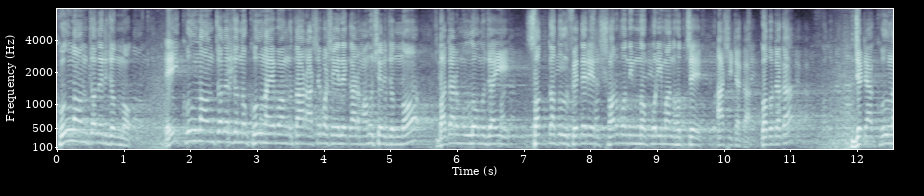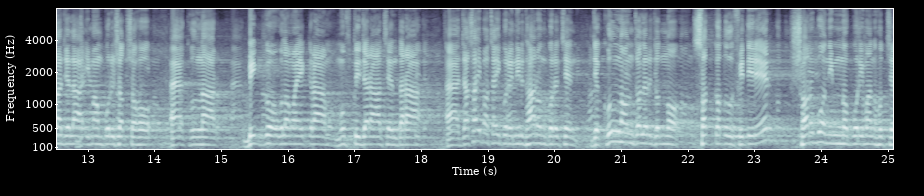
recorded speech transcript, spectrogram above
খুলনা অঞ্চলের জন্য এই খুলনা অঞ্চলের জন্য খুলনা এবং তার আশেপাশে এলাকার মানুষের জন্য বাজার মূল্য অনুযায়ী সৎকাতুল ফেতেরের সর্বনিম্ন পরিমাণ হচ্ছে আশি টাকা। কত টাকা? যেটা খুলনা জেলা ইমাম পরিষদ সহ খুলনার বিজ্ঞ উলামা মুফতি যারা আছেন, তারা যাচাই বাছাই করে নির্ধারণ করেছেন যে খুলনা অঞ্চলের জন্য সৎকাতুল ফিতিরের সর্বনিম্ন পরিমাণ হচ্ছে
